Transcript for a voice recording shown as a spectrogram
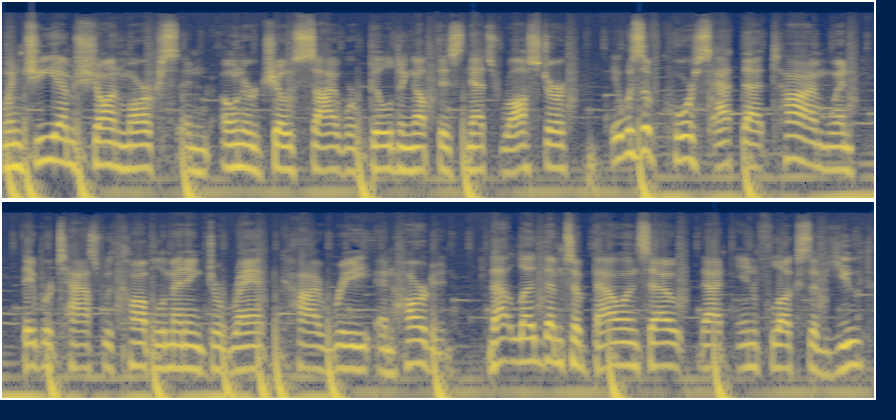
when GM Sean Marks and owner Joe Tsai were building up this Nets roster, it was of course at that time when they were tasked with complementing Durant, Kyrie, and Harden. That led them to balance out that influx of youth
